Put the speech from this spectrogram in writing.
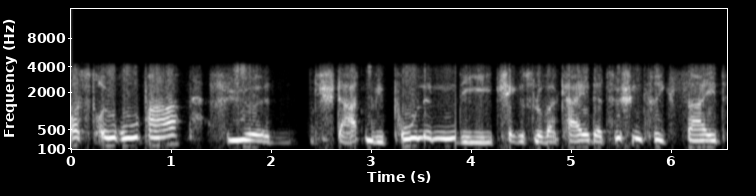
Mittelosteuropa für Staaten wie Polen, die Tschechoslowakei der Zwischenkriegszeit,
